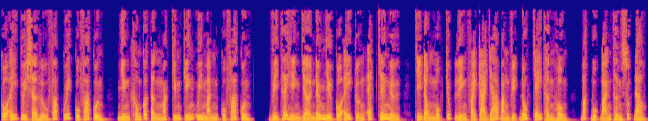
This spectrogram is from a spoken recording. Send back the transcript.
Cô ấy tuy sở hữu pháp quyết của phá quân, nhưng không có tận mắt chứng kiến uy mãnh của phá quân. Vì thế hiện giờ nếu như cô ấy cưỡng ép chế ngự, chỉ động một chút liền phải trả giá bằng việc đốt cháy thần hồn, bắt buộc bản thân xuất đao.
